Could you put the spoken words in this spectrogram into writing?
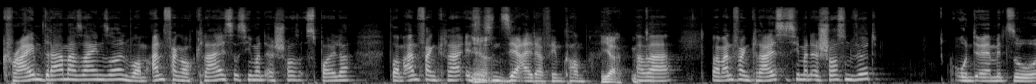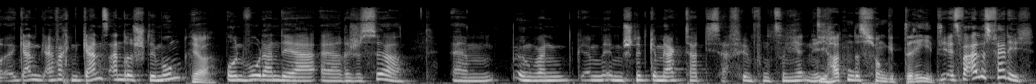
Crime-Drama sein sollen, wo am Anfang auch klar ist, dass jemand erschossen, Spoiler, wo am Anfang klar ist, Ja. es ist ein sehr alter Film, komm. Ja. Aber wo am Anfang klar ist, dass jemand erschossen wird. Und äh, mit so äh, ganz, einfach eine ganz andere Stimmung. Ja. Und wo dann der äh, Regisseur ähm, irgendwann ähm, im Schnitt gemerkt hat, dieser Film funktioniert nicht. Die hatten das schon gedreht. Die, es war alles fertig.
